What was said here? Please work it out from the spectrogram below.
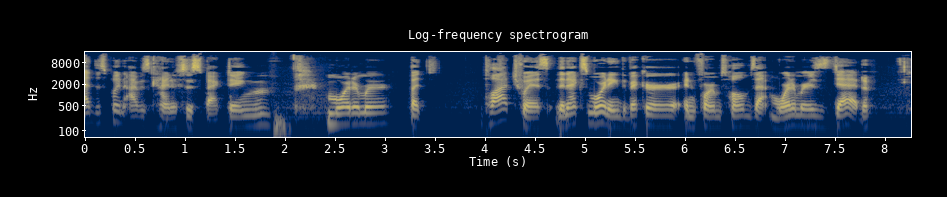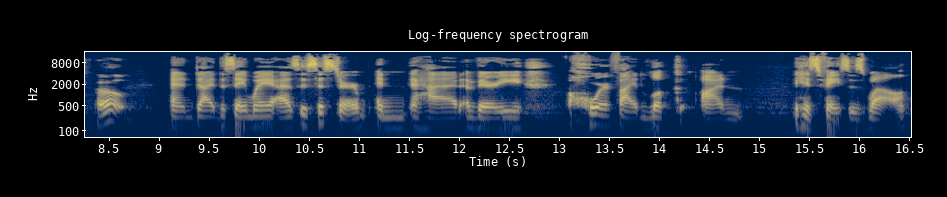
at this point, I was kind of suspecting Mortimer, but plot twist the next morning, the vicar informs Holmes that Mortimer is dead. Oh, and died the same way as his sister and had a very horrified look on his face as well.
